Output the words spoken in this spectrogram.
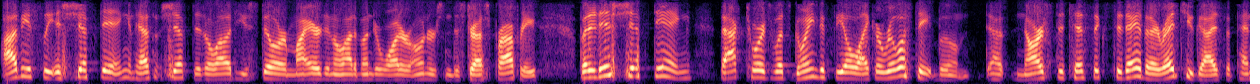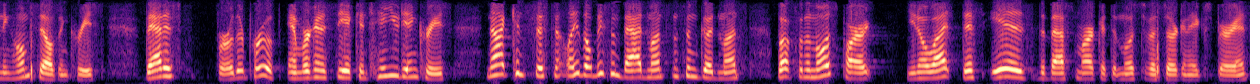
obviously is shifting. It hasn't shifted. A lot of you still are mired in a lot of underwater owners and distressed property, but it is shifting back towards what's going to feel like a real estate boom. Uh, NAR statistics today that I read to you guys, the pending home sales increase, that is further proof. And we're going to see a continued increase, not consistently. There'll be some bad months and some good months, but for the most part, you know what? This is the best market that most of us are going to experience.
